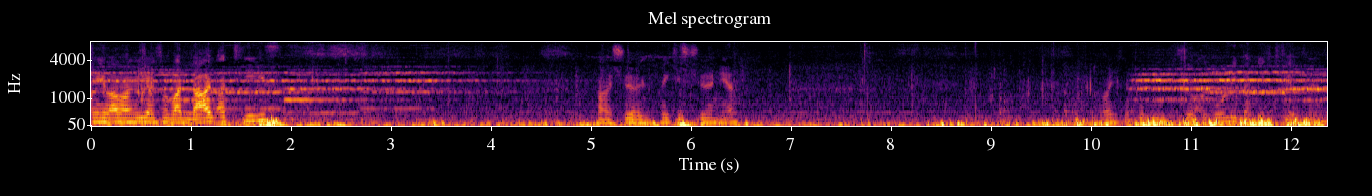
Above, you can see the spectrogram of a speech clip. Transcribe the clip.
Und hier war mal wieder so Vandalen aktiv. War schön, richtig schön, ja. Aber ich natürlich so Alkoholiker nicht wird. Ne?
